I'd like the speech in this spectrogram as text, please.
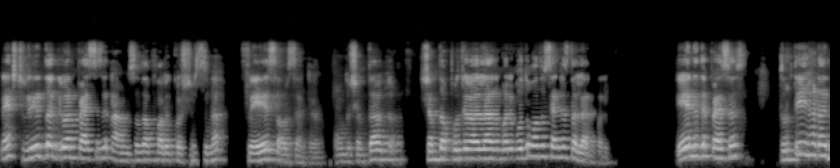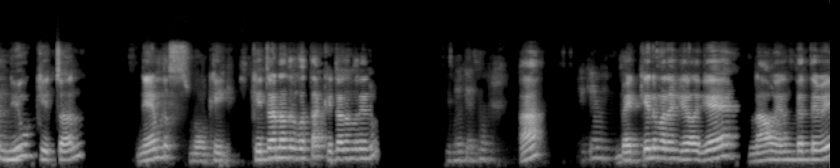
Next read the given passage and answer the following questions in phrase or sentence ಒಂದು ಶಬ್ದ ಶಬ್ದ ಪುಂಜಗಳೆಲ್ಲಾರು ಬರಿಬಹುದು ಒಂದು ಸೆಂಟೆನ್ಸ್ ಎಲ್ಲಾರು ಬರಿಬಹುದು ಏನಿದೆ passage Dhriti had a new kitten named Smoky kitten ಅಂದ್ರೆ ಗೊತ್ತಾ? ಕಿಟನ್ ಅಂದ್ರೆ ಏನು? ಆ? ಬೆಕ್ಕಿನ ಮರಿಗಳಿಗೆ ನಾವು ಏನ್ ಕರಿತೀವಿ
